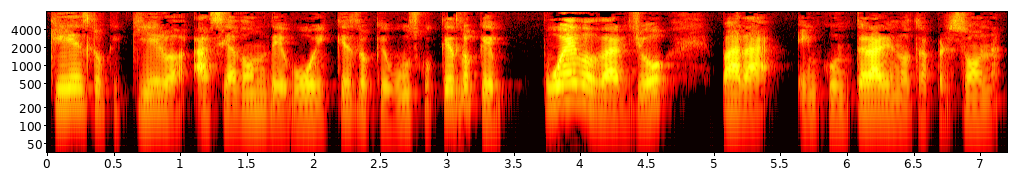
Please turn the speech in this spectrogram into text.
¿Qué es lo que quiero? ¿Hacia dónde voy? ¿Qué es lo que busco? ¿Qué es lo que puedo dar yo para encontrar en otra persona?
